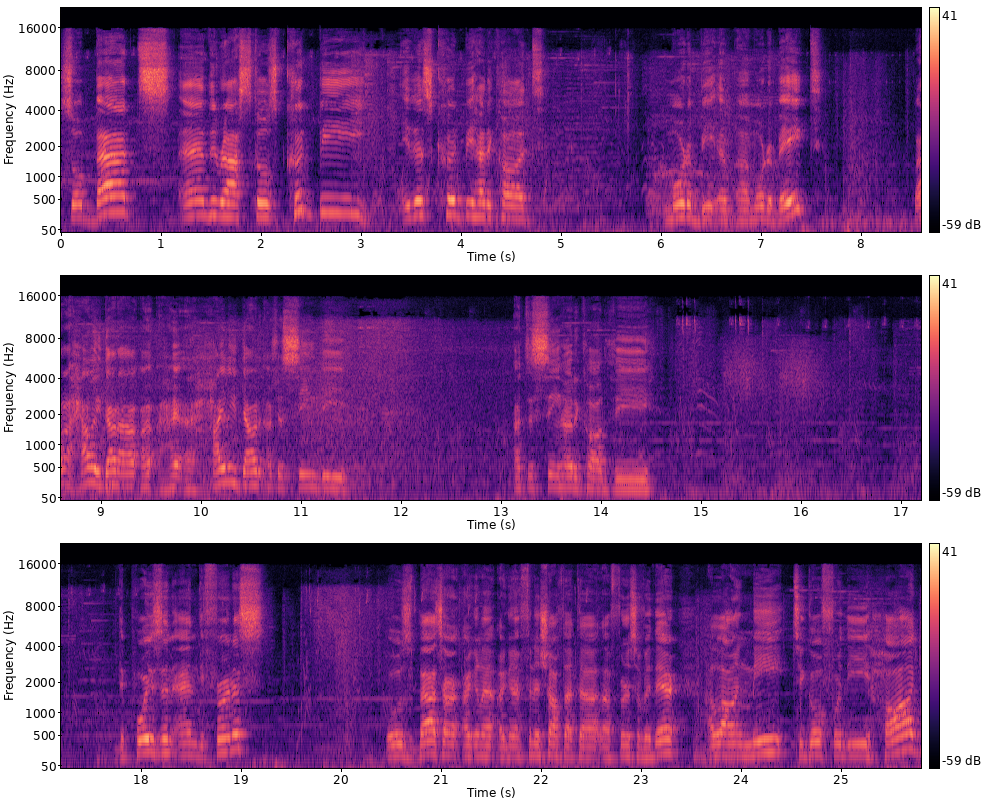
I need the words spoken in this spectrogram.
So Bats and the Rascals could be, this could be, how to call it, more to be, uh, uh, more debate. But I highly doubt, I, I, I highly doubt it after seeing the, after seeing how to call it, the, the Poison and the Furnace. Those bats are, are gonna are gonna finish off that uh, that furnace over there, allowing me to go for the hog.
